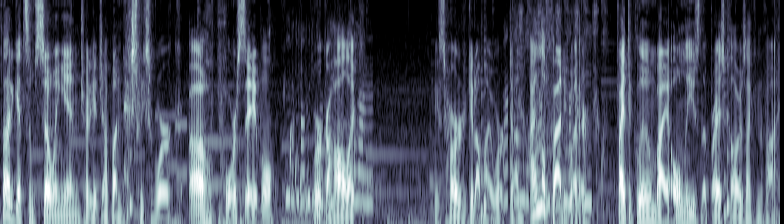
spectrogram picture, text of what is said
Thought I'd get some sewing in, try to get a jump on next week's work. Oh, poor Sable. Workaholic. Makes it harder to get all my work done. I love cloudy weather. Fight the gloom by only using the brightest colors I can find.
